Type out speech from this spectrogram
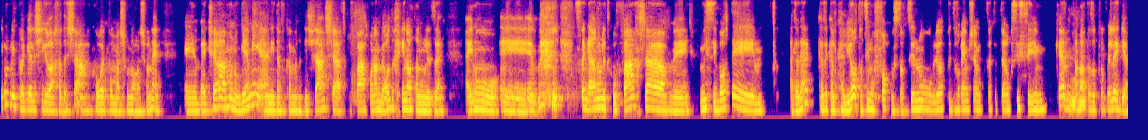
כאילו להתרגל לשגרה חדשה, קורה פה משהו נורא שונה. אה, בהקשר המונוגמי, אני דווקא מרגישה שהתקופה האחרונה מאוד הכינה אותנו לזה. היינו, אה, סגרנו לתקופה עכשיו, מסיבות, אתה יודע, כזה כלכליות, רצינו פוקוס, רצינו להיות בדברים שהם קצת יותר בסיסיים. כן, מהמם. אמרת, זו פריבילגיה.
